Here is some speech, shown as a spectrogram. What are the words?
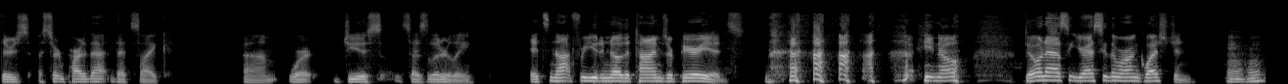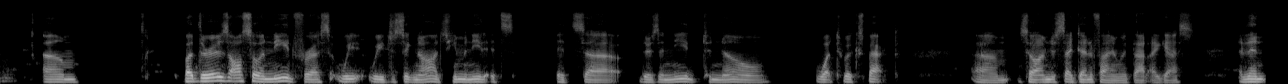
There's a certain part of that that's like um, where Jesus says literally, it's not for you to know the times or periods. you know, don't ask. You're asking the wrong question. Mm-hmm. Um, but there is also a need for us. We we just acknowledge human need. It's it's uh, there's a need to know what to expect. Um, so I'm just identifying with that, I guess. And then,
